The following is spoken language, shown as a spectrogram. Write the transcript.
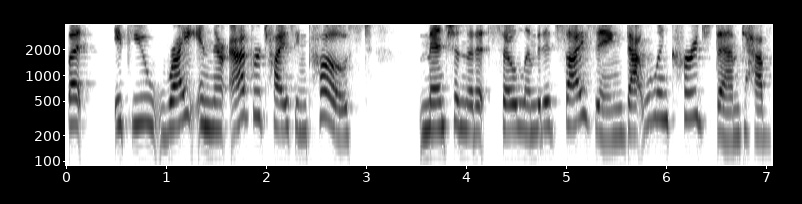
But if you write in their advertising post, mention that it's so limited sizing, that will encourage them to have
